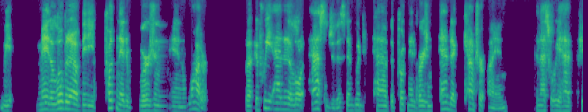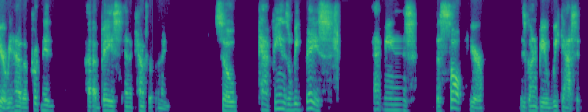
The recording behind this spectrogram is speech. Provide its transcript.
We made a little bit of the protonated version in water. But if we added a little acid to this, then we'd have the protonated version and a counter ion. And that's what we have here. We have a protonated uh, base and a counter ion. So caffeine is a weak base. That means the salt here is going to be a weak acid.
